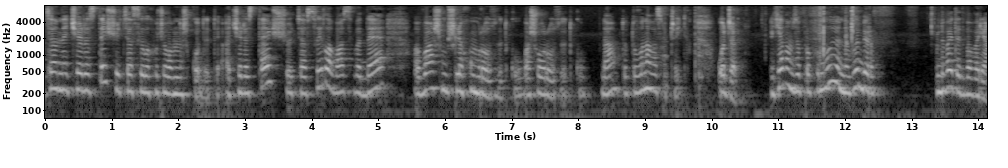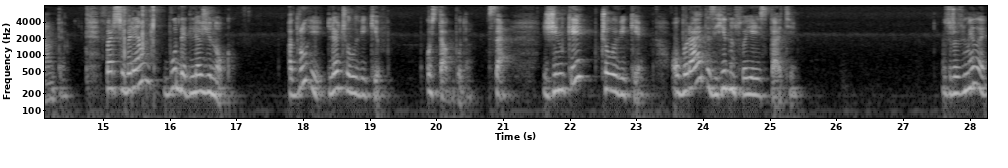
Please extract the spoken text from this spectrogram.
це не через те, що ця сила хоче вам нашкодити, а через те, що ця сила вас веде вашим шляхом розвитку, вашого розвитку. Да? Тобто вона вас вчить. Отже, я вам запропоную на вибір. Давайте два варіанти. Перший варіант буде для жінок, а другий для чоловіків. Ось так буде. Все. Жінки, чоловіки. Обирайте згідно своєї статі. Зрозуміли?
